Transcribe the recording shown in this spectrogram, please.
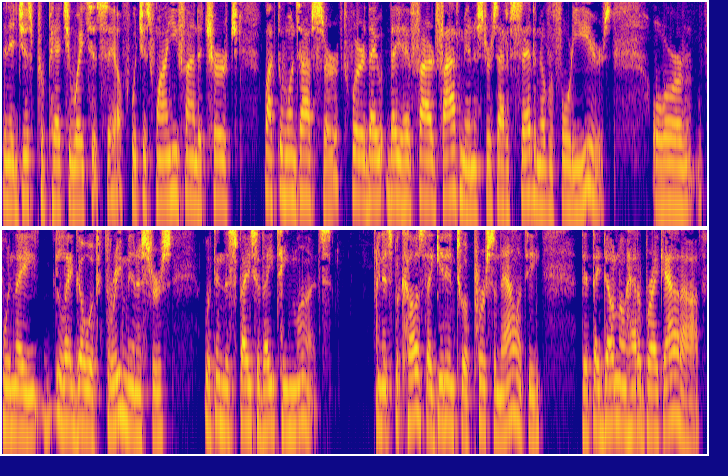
then it just perpetuates itself, which is why you find a church like the ones I've served, where they, they have fired five ministers out of seven over 40 years, or when they let go of three ministers within the space of 18 months. And it's because they get into a personality that they don't know how to break out of.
